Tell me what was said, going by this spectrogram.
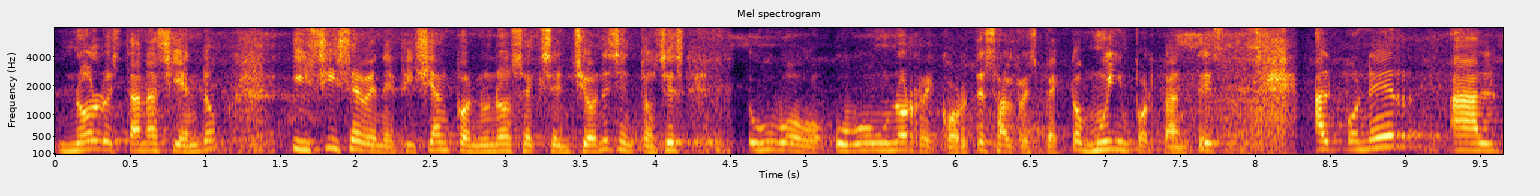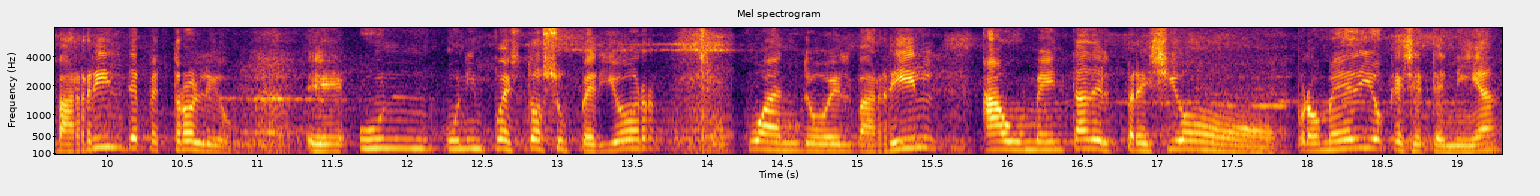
no lo están haciendo y sí se benefician con unas exenciones, entonces hubo, hubo unos recortes al respecto muy importantes. Al poner al barril de petróleo eh, un, un impuesto superior cuando el barril aumenta del precio promedio que se tenía,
